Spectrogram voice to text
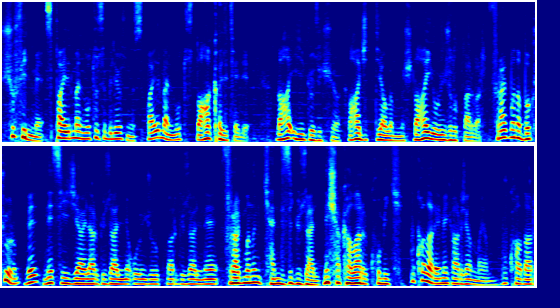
Şu filmi Spider-Man Lotus'u biliyorsunuz. Spider-Man Lotus daha kaliteli daha iyi gözüküyor. Daha ciddi alınmış. Daha iyi oyunculuklar var. Fragmana bakıyorum ve ne CGI'lar güzel ne oyunculuklar güzel ne fragmanın kendisi güzel. Ne şakalar komik. Bu kadar emek harcanmayan, bu kadar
